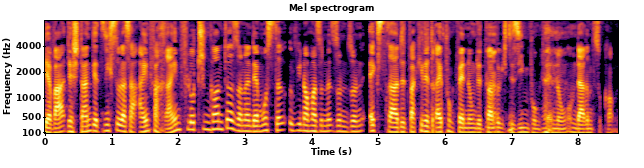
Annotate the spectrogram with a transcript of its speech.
der war, der stand jetzt nicht so, dass er einfach reinflutschen konnte, sondern der musste irgendwie nochmal so, eine, so, ein- so ein extra, das war keine Dreipunktwendung, das war Ja. wirklich eine Siebenpunktwendung, um darin zu kommen.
